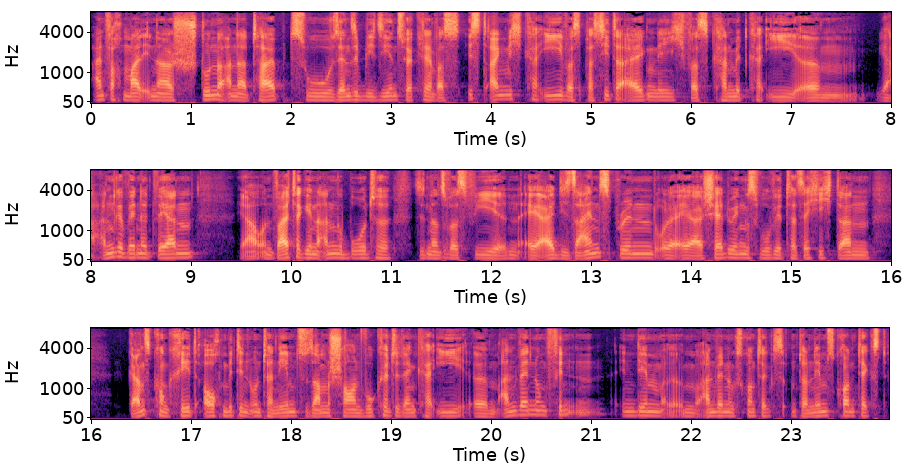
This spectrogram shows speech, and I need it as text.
einfach mal in einer Stunde, anderthalb zu sensibilisieren, zu erklären, was ist eigentlich KI, was passiert da eigentlich, was kann mit KI ähm, ja, angewendet werden. Ja, und weitergehende Angebote sind dann sowas wie ein AI Design Sprint oder AI Shadowings, wo wir tatsächlich dann ganz konkret auch mit den Unternehmen zusammenschauen, wo könnte denn KI ähm, Anwendung finden in dem ähm, Anwendungskontext, Unternehmenskontext.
